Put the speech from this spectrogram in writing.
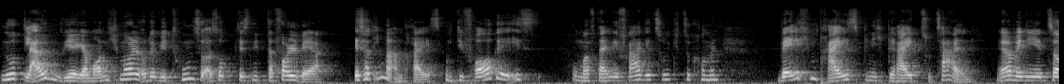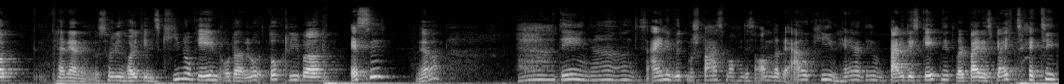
Nur glauben wir ja manchmal oder wir tun so, als ob das nicht der Fall wäre. Es hat immer einen Preis. Und die Frage ist, um auf deine Frage zurückzukommen, welchen Preis bin ich bereit zu zahlen? Ja, wenn ich jetzt sage, keine Ahnung, soll ich heute ins Kino gehen oder doch lieber essen? Ja, ah, den, ja, das eine wird mir Spaß machen, das andere auch hin, her, den, beides geht nicht, weil beides gleichzeitig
